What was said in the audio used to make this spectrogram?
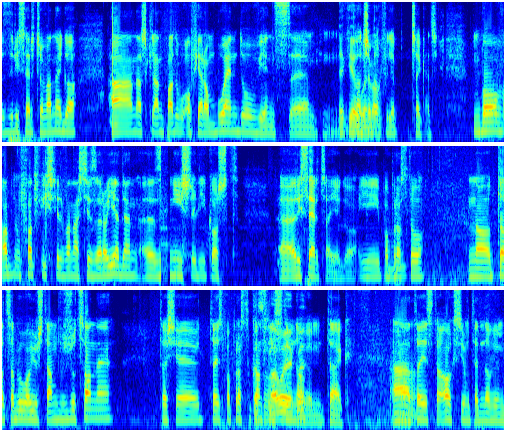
zresearchowanego, a nasz klan padł ofiarą błędu, więc e, Jakiego no, błędu? trzeba chwilę czekać. Bo w, w hotfixie 12.01 e, zmniejszyli koszt e, researcha jego i po Mhm. prostu no to co było już tam wrzucone to się to jest po prostu konflikt z Kasowało tym jakby? nowym, tak. A to jest to Oxium, ten nowy m,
